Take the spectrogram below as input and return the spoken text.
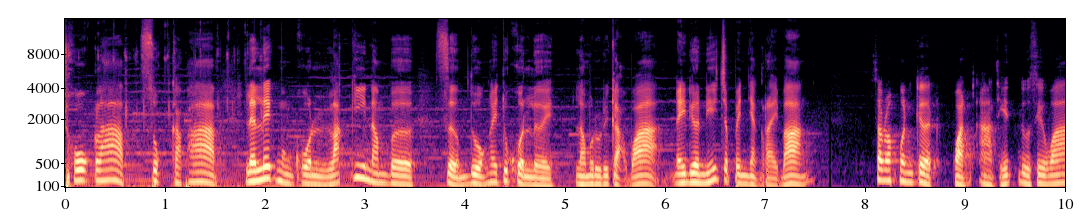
โชคลาภสุขภาพ และเลขมงคลลัคกี้นัมเบอร์เสริมดวงให้ทุกคนเลย เรามาดูดีกว่าว่า ในเดือนนี้จะเป็นอย่างไรบ้างสำหรับคนเกิดวันอาทิตย์ดูซิว่า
